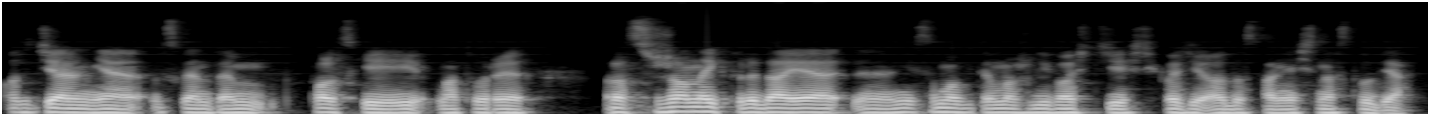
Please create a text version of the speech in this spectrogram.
oddzielnie względem polskiej matury rozszerzonej, który daje e, niesamowite możliwości, jeśli chodzi o dostanie się na studia.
